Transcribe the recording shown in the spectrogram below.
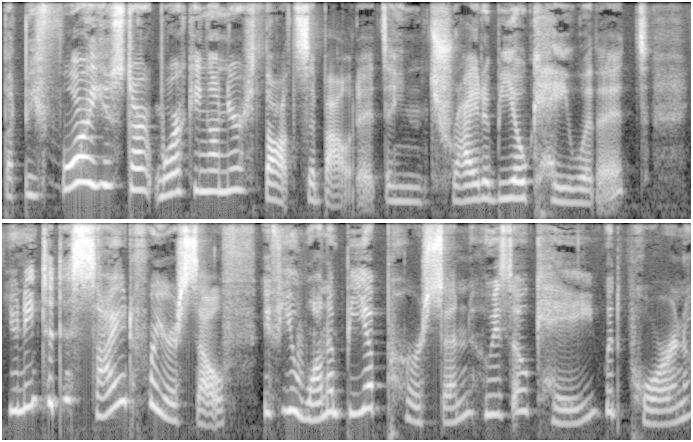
But before you start working on your thoughts about it and try to be okay with it, you need to decide for yourself if you want to be a person who is okay with porn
